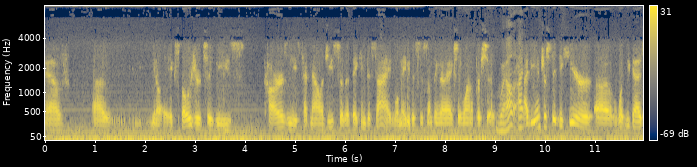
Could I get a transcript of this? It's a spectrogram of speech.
have, uh, you know, exposure to these cars and these technologies so that they can decide, well, maybe this is something that I actually want to pursue. Well, I, I'd be interested to hear uh, what you guys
